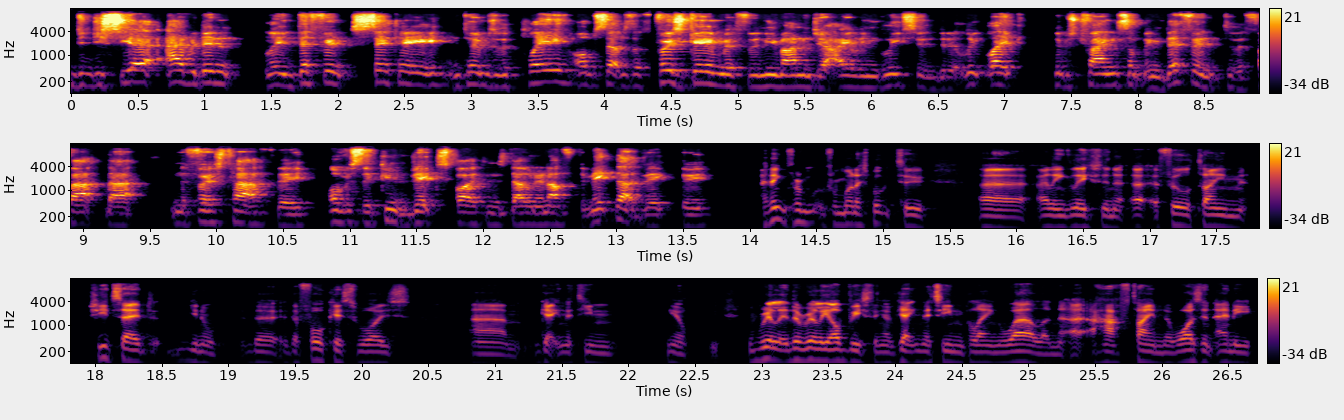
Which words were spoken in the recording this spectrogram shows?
did you see an evidently different City in terms of the play? Obviously, that was the first game with the new manager, Eileen Gleeson. Did it look like it was trying something different to the fact that in the first half they obviously couldn't break Spartans down enough to make that breakthrough? I think from from when I spoke to uh, Eileen Gleeson at, at full time, she'd said, you know, the the focus was um, getting the team, you know, really the really obvious thing of getting the team playing well. And at half time, there wasn't any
